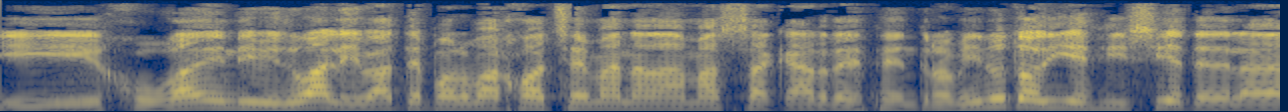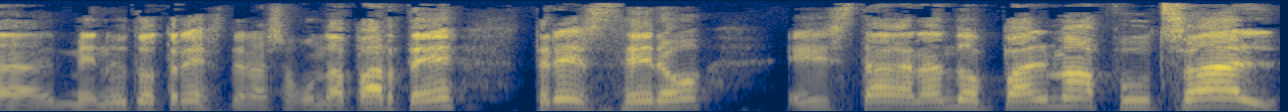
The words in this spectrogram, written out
y jugada individual y bate por bajo a Chema nada más sacar de centro. Minuto 17 de la, minuto 3 de la segunda parte, 3-0, está ganando Palma Futsal.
